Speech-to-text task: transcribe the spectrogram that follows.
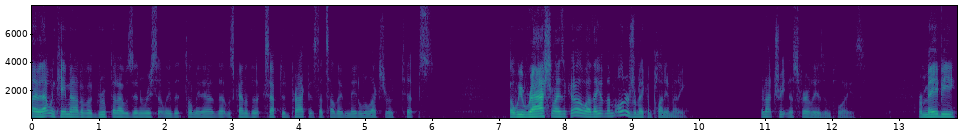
I that one came out of a group that I was in recently that told me that that was kind of the accepted practice. That's how they made a little extra tips. But we rationalize it. Oh, well, they, the owners are making plenty of money. They're not treating us fairly as employees. Or maybe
